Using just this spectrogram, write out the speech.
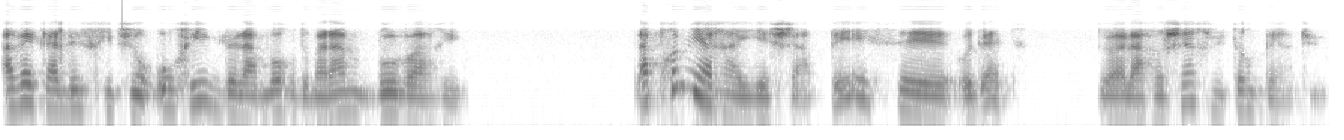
avec la description horrible de la mort de Madame Bovary. La première à y échapper, c'est Odette, de À la recherche du temps perdu.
